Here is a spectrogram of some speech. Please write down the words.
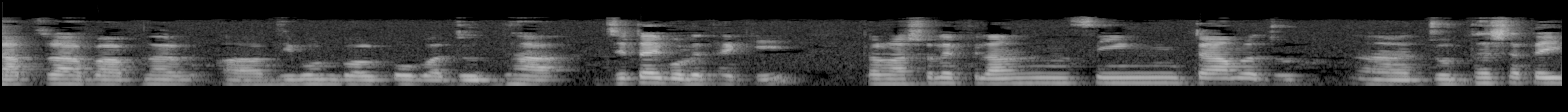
যাত্রা বা আপনার জীবন গল্প বা যোদ্ধা যেটাই বলে থাকি, কারণ আসলে ফ্রিল্যান্সিংটা আমরা যোদ্ধার সাথেই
